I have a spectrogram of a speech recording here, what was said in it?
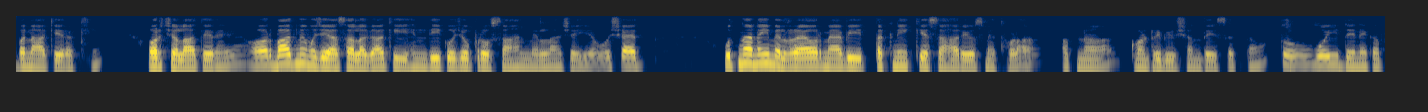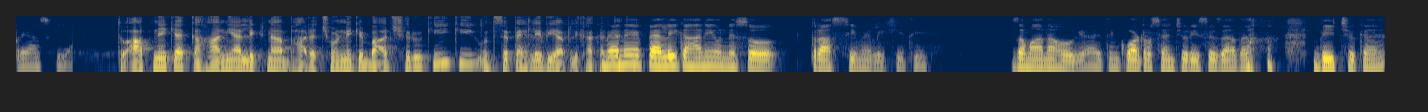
बना के रखी। और चलाते रहे। और बाद में मुझे ऐसा लगा कि हिंदी को जो प्रोत्साहन मिलना चाहिए वो शायद उतना नहीं मिल रहा है और मैं भी तकनीक के सहारे उसमें थोड़ा अपना कंट्रीब्यूशन दे सकता हूँ। तो वही देने का प्रयास किया। तो आपने क्या कहानियाँ लिखना भारत छोड़ने के बाद शुरू की कि उससे पहले भी आप लिखा करते मैंने थे? पहली कहानी उन्नीस में लिखी थी। ज़माना हो गया आई थिंक क्वार्टर सेंचुरी से ज़्यादा बीत चुका है।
